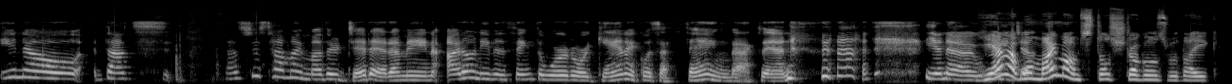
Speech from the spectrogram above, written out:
You know, that's that's just how my mother did it. I mean, I don't even think the word organic was a thing back then. You know, we Yeah, well, my mom still struggles with like,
